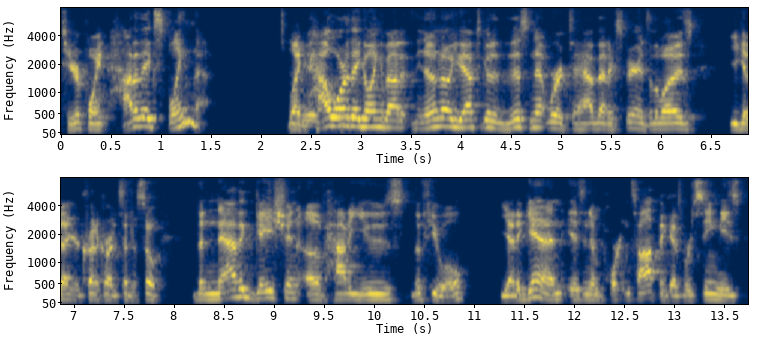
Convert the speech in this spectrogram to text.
to your point, how do they explain that? Like, how are they going about it? No, no, you have to go to this network to have that experience. Otherwise, you get out your credit card, etc. So the navigation of how to use the fuel, yet again, is an important topic as we're seeing these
